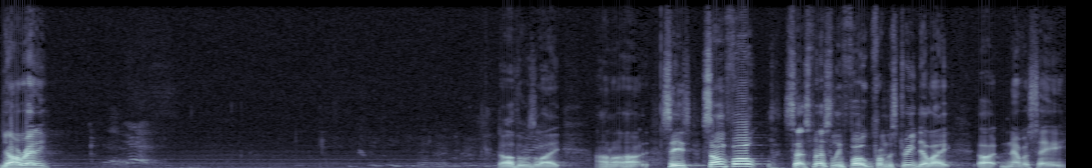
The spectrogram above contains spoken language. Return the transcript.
Y'all ready? Yes. The other was like, I don't know. See, some folk, especially folk from the street, they're like, uh, never say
